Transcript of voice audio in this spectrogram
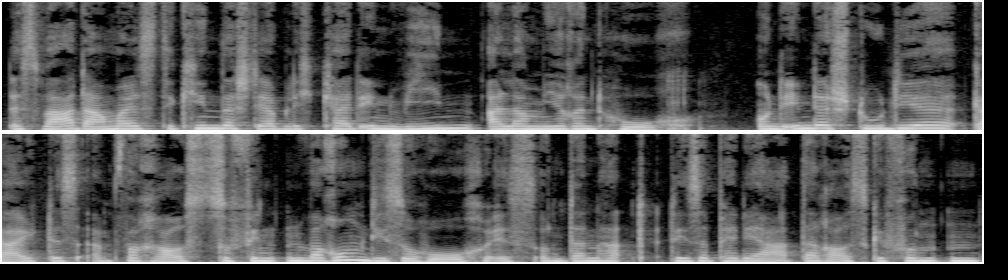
Es war damals die Kindersterblichkeit in Wien alarmierend hoch. Und in der Studie galt es einfach herauszufinden, warum die so hoch ist. Und dann hat dieser Pädiater herausgefunden,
